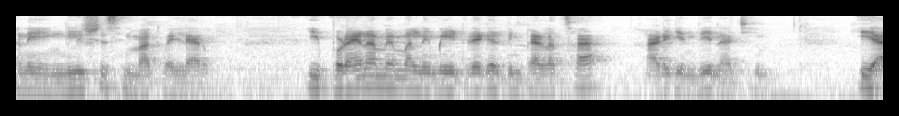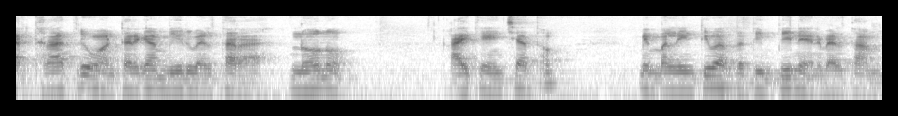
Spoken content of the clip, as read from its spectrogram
అనే ఇంగ్లీష్ సినిమాకి వెళ్ళారు. ఇప్పుడైనా మిమ్మల్ని మీ ఇంటి దగ్గర దింపెళ్ళొచ్చా? అడిగింది నజీం ఈ అర్ధరాత్రి ఒంటరిగా మీరు వెళ్తారా? నోనో అయితే ఏం చేద్దాం? మిమ్మల్ని ఇంటి వద్ద దింపి నేను వెళ్తాను.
